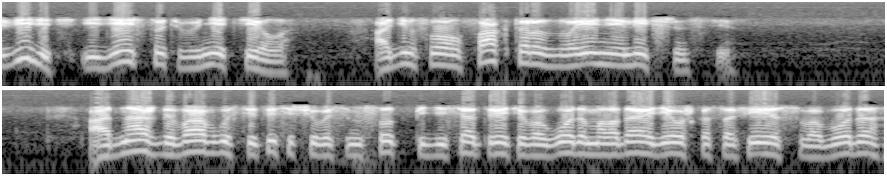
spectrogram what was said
видеть и действовать вне тела. Одним словом, факты раздвоения личности. Однажды в августе 1853 года молодая девушка София Свобода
